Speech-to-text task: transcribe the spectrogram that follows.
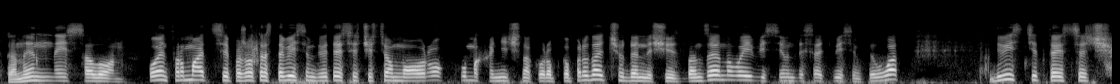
Тканинний салон. По інформації Peugeot 308 2007 року механічна коробка передач 1,6 бензиновий, 88 кВт, 200 тисяч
